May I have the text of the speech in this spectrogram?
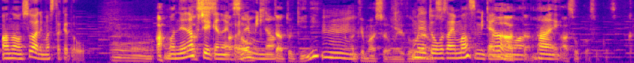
アナウンスはありましたけど。うん。あまあ寝なくちゃいけないからね朝みんな起きた時に、うん。明けましておめでとうごいざいますみたいなのははい。あそっかそっかそっか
